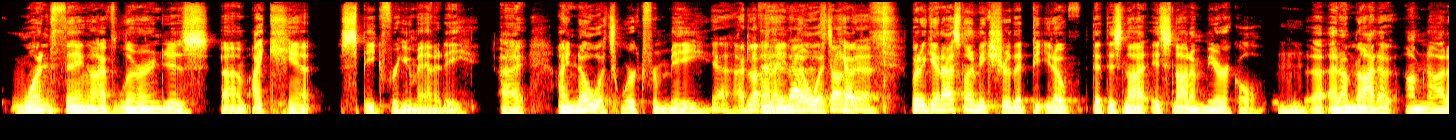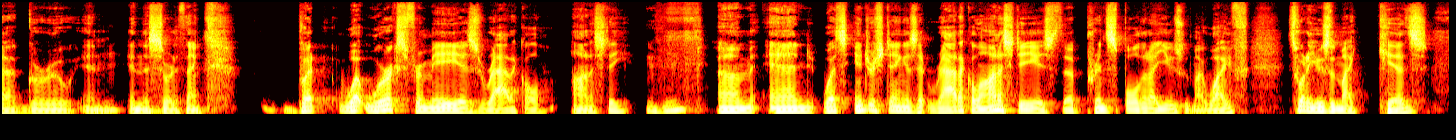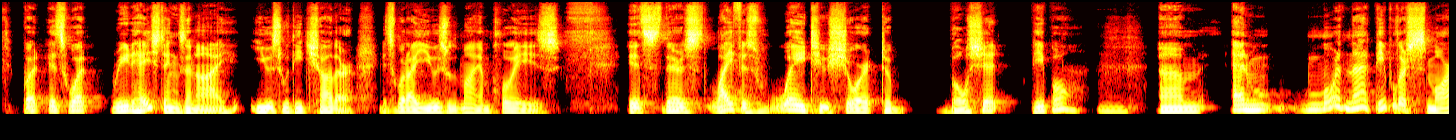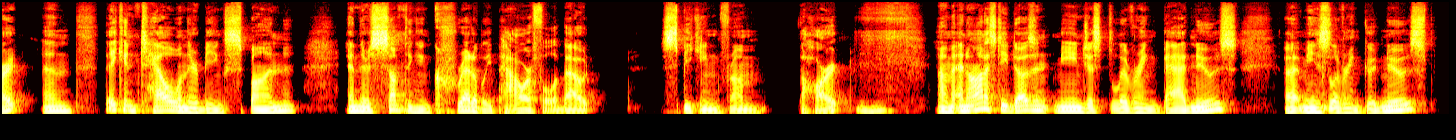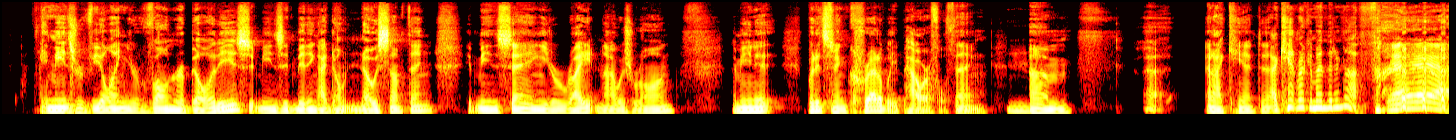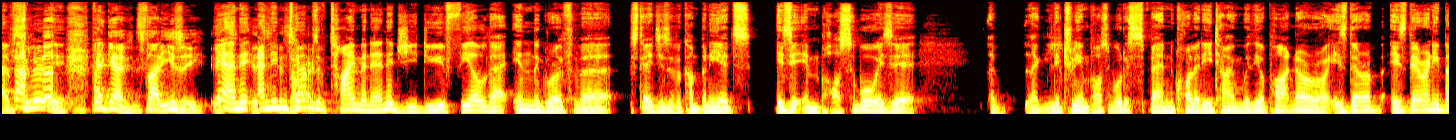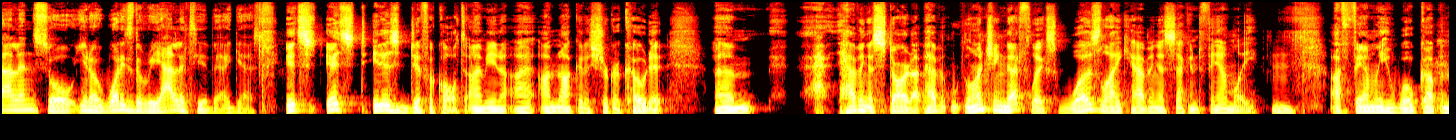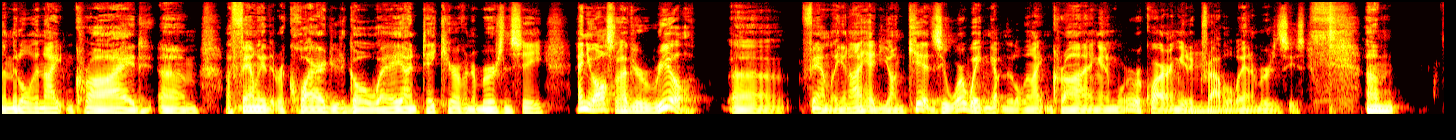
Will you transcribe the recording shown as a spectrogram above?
one thing I've learned is um, I can't speak for humanity. I I know what's worked for me. Yeah, I'd love to and I know what's kept. But again, I just want to make sure that you know that it's not it's not a miracle, mm-hmm. uh, and I'm not a I'm not a guru in mm-hmm. in this sort of thing. But what works for me is radical honesty. Mm-hmm. Um, and what's interesting is that radical honesty is the principle that I use with my wife. It's what I use with my kids, but it's what Reed Hastings and I use with each other. It's what I use with my employees. It's there's life is way too short to bullshit people. Mm. Um, and more than that, people are smart and they can tell when they're being spun. And there's something incredibly powerful about speaking from the heart. Mm-hmm. Um, and honesty doesn't mean just delivering bad news. Uh, it means delivering good news. It means revealing your vulnerabilities. It means admitting I don't know something. It means saying you're right and I was wrong. I mean it, but it's an incredibly powerful thing. Mm. Um, uh, and I can't, uh, I can't recommend it enough. yeah, yeah, yeah absolutely. but again, it's not easy. It's, yeah, and it, and in terms hard. of time and energy, do you feel that in the growth of a stages of a company, it's is it impossible? Is it like literally impossible to spend quality time with your partner or is there a is there any balance or you know what is the reality of it i guess? It's it's it is difficult. I mean i i'm not going to sugarcoat it. Um having a startup, having launching Netflix was like having a second family, a family who woke up in the middle of the night and cried, um, a family that required you to go away and take care of an emergency, and you also have your real uh, family. And I had young kids who were waking up in the middle of the night and crying, and were requiring me to travel away in emergencies. Um,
